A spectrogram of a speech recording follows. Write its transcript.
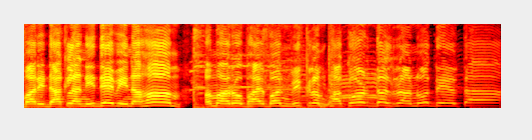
મારી ડાકલાની દેવી ના હમ અમારો ભાઈ બન વિક્રમ ઠાકોર દલરાનો દેવતા.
